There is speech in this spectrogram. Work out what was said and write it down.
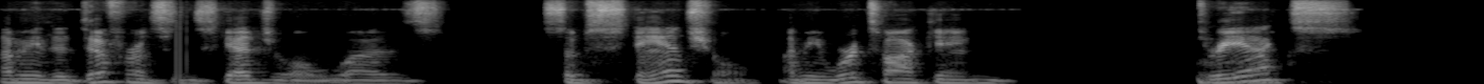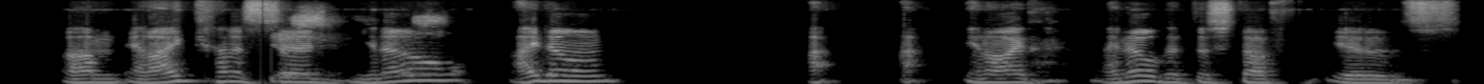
I mean, the difference in schedule was substantial. I mean, we're talking 3x. Um, and I kind of said, Yes. you know, I don't, I, I, you know, I, I know that this stuff is,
